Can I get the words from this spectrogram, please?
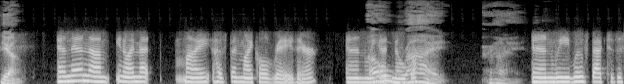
Yeah. And then, um, you know, I met my husband, Michael Ray, there, and we oh, had Nova. right. Right. And we moved back to the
